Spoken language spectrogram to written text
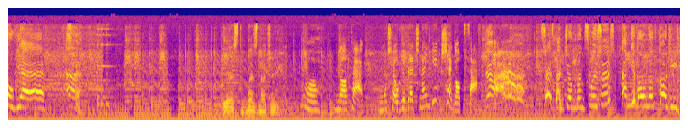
mówię! Jest beznadziejny. O, no tak. Musiał wybrać największego psa. a, Przestań ciągnąć, słyszysz? Tam nie wolno wchodzić!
